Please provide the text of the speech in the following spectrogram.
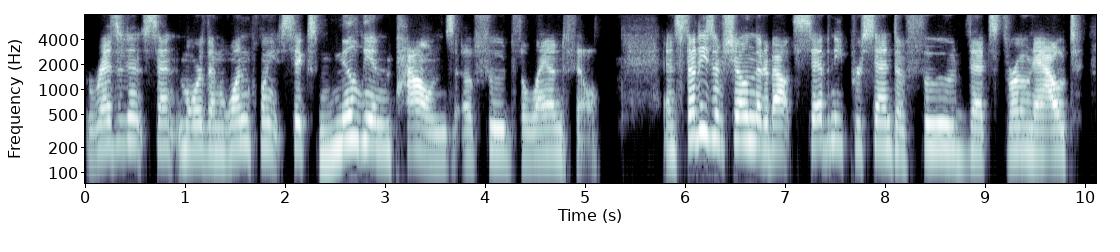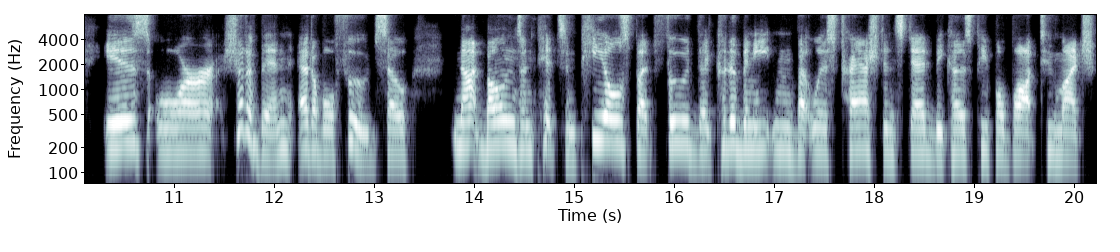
residents sent more than 1.6 million pounds of food to the landfill. And studies have shown that about 70% of food that's thrown out is or should have been edible food. So not bones and pits and peels, but food that could have been eaten but was trashed instead because people bought too much,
